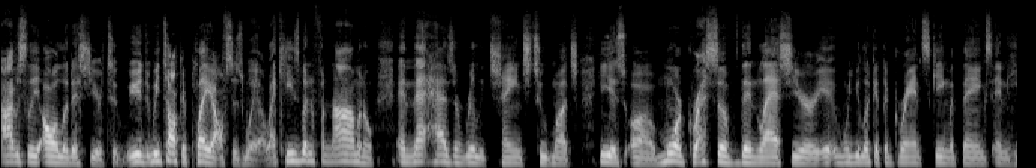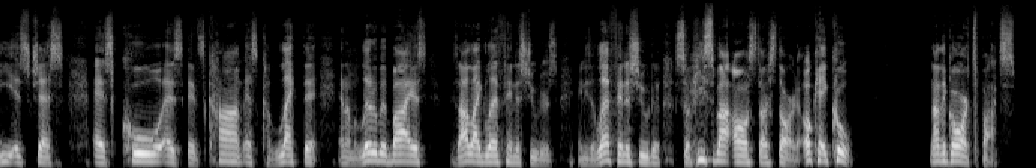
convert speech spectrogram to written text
obviously all of this year too. We, we talking playoffs as well. Like he's been phenomenal, and that hasn't really changed too much. He is uh, more aggressive than last year when you look at the grand scheme of things, and he is just as cool as as calm as collected. And I'm a little bit biased because I like left-handed shooters, and he's a left-handed shooter, so he's my all-star starter. Okay, cool. Now the guard spots.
